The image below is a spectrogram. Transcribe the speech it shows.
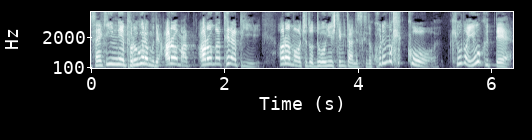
最近ね、プログラムでアロマ、アロマテラピー、アロマをちょっと導入してみたんですけど、これも結構評判良くて、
